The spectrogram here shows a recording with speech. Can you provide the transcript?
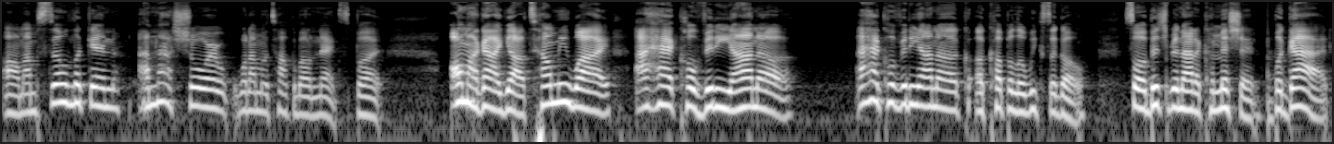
Um, I'm still looking, I'm not sure what I'm going to talk about next, but oh my God, y'all, tell me why I had COVIDiana. I had COVIDiana a, a couple of weeks ago. So a bitch been out of commission. But God.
